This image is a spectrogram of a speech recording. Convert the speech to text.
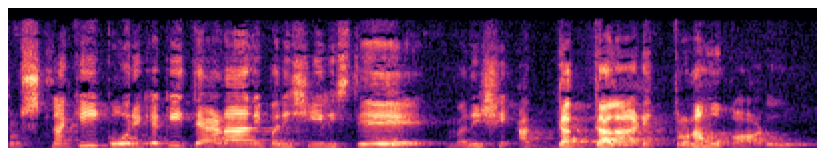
తృష్ణకి కోరికకి తేడాని పరిశీలిస్తే మనిషి అగ్గగ్గలాడి తృణము కాడు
